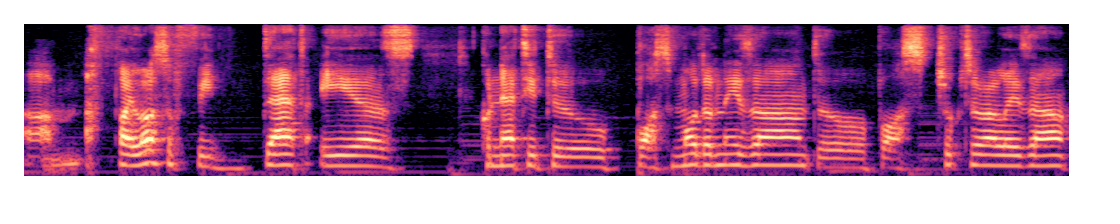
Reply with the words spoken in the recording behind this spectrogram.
um, a philosophy that is connected to postmodernism, to post-structuralism,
